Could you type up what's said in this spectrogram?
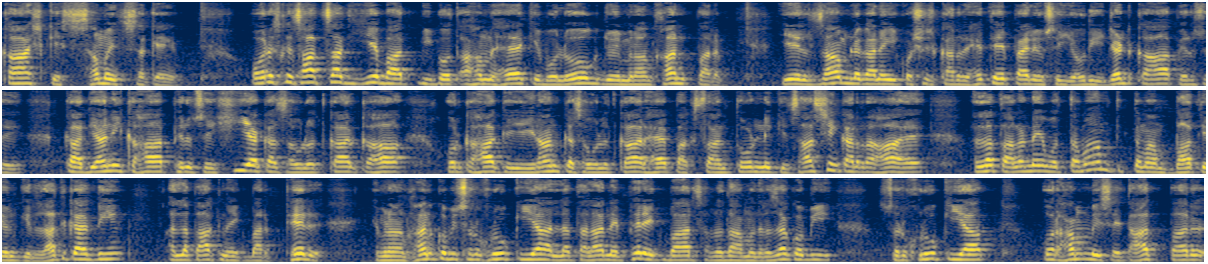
काश के समझ सकें। और इसके साथ साथ ये बात भी बहुत अहम है कि वो लोग जो इमरान खान पर ये इल्ज़ाम लगाने की कोशिश कर रहे थे, पहले उसे यहूदी एजेंट कहा, फिर उसे कादियानी कहा, फिर उसे शिया का सहूलतकार कहा और कहा कि ये ईरान का सहूलतकार है, पाकिस्तान तोड़ने की साजिशें कर रहा है। अल्लाह ताला ने वो तमाम की तमाम बातें उनकी रद्द कर दी। अल्लाह पाक ने एक बार फिर इमरान खान को भी सुरखरू किया, अल्लाह ताला ने फिर एक बार सफरदा अहमद रज़ा को भी सुरखरू किया और हम इस इतात पर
